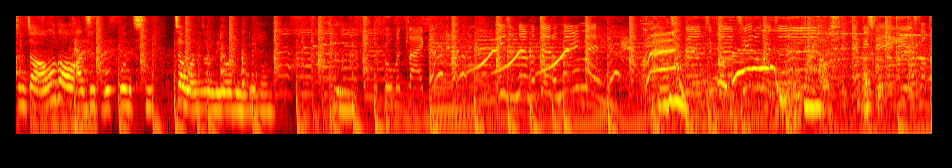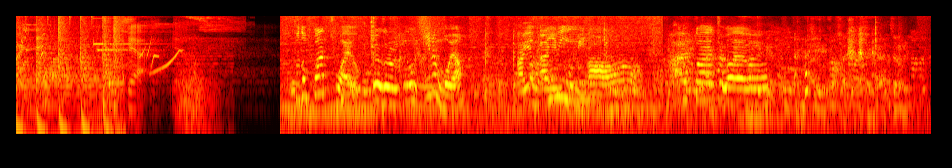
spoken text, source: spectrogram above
진짜 아무도 아직 못 본 진짜 완전 리얼인데 이건. 음. 구독과 좋아요. 왜 그럼 이거 이름 뭐야? 아이엠 아이엠. 아. 구독과 좋아요.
